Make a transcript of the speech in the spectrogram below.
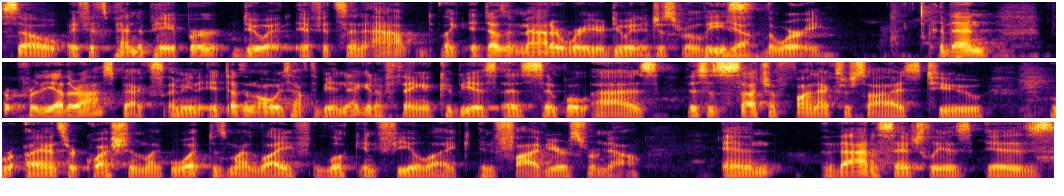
So if it's pen to paper, do it. If it's an app, like it doesn't matter where you're doing it, just release yeah. the worry. And then for, for, the other aspects, I mean, it doesn't always have to be a negative thing. It could be as, as simple as this is such a fun exercise to r- answer a question like, what does my life look and feel like in five years from now? And that essentially is, is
